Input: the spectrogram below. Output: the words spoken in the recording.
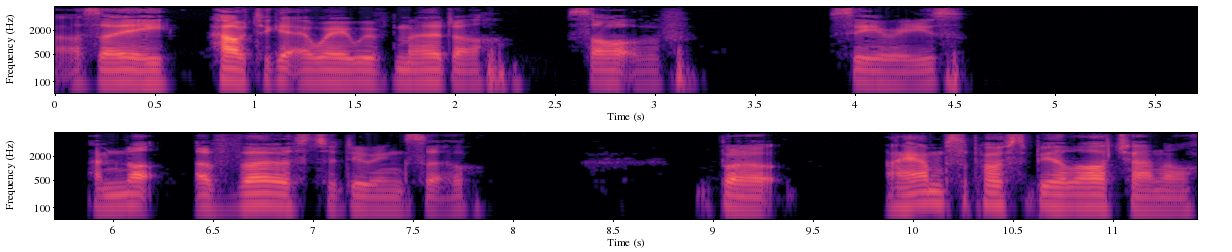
as a how to get away with murder sort of series. I'm not averse to doing so, but I am supposed to be a law channel.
